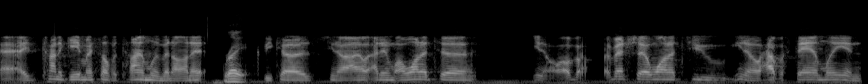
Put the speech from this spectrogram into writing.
I kind of gave myself a time limit on it Right. because you know I, I didn't I wanted to you know eventually I wanted to you know have a family and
